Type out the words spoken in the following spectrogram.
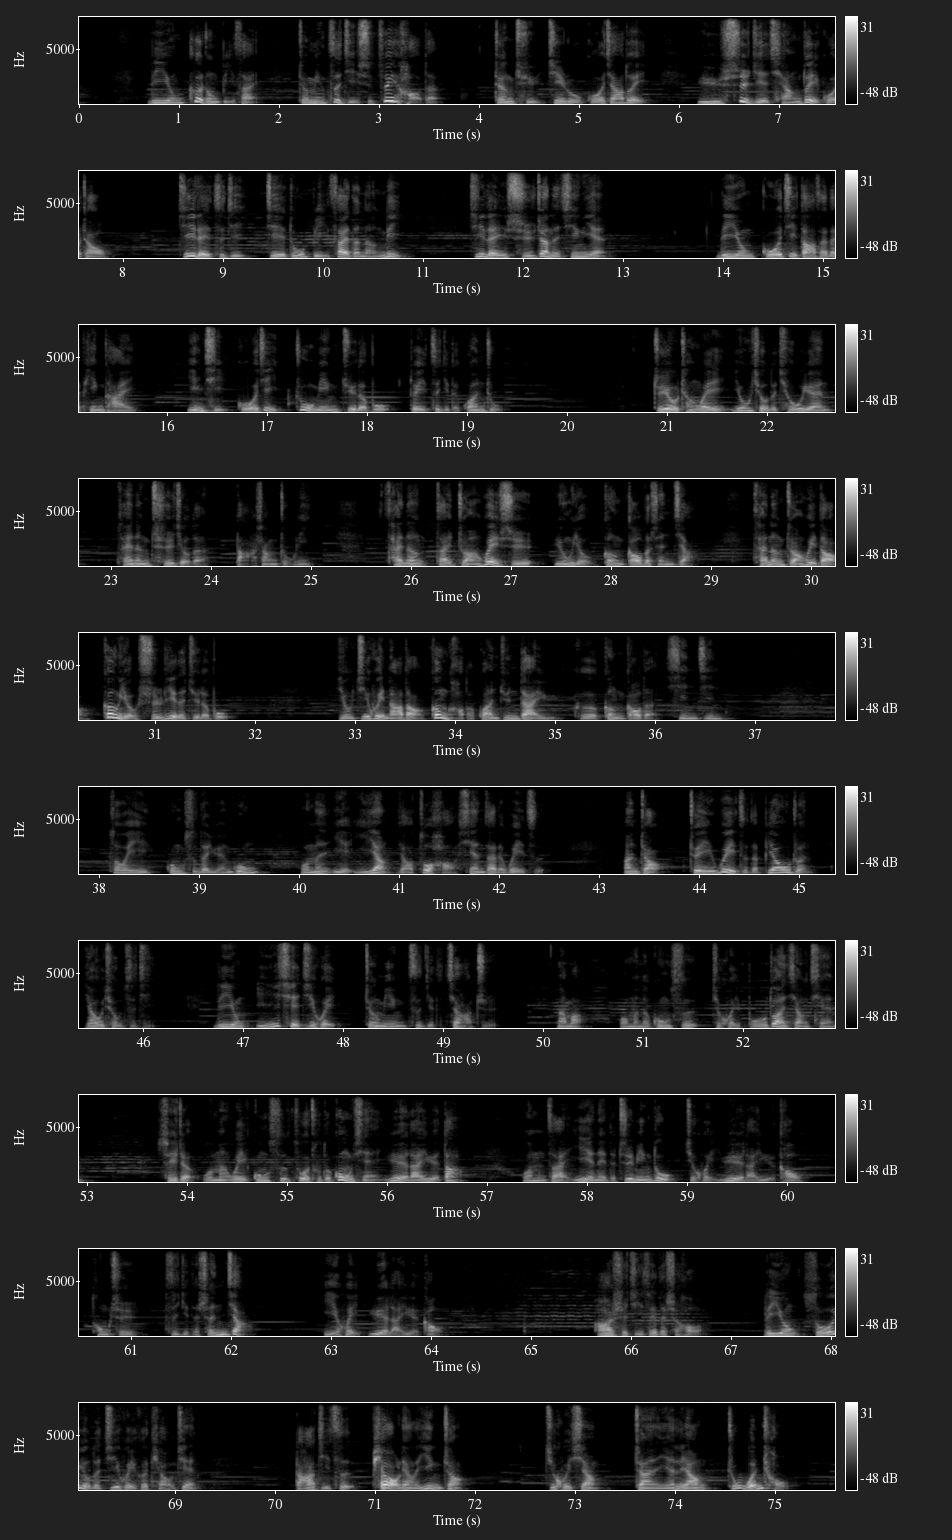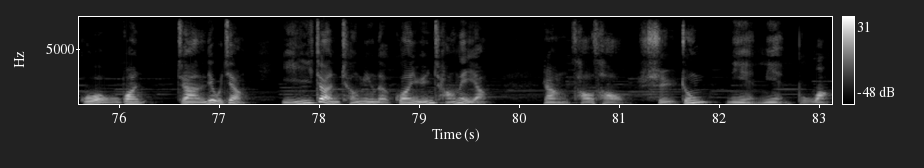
利用各种比赛证明自己是最好的，争取进入国家队，与世界强队过招，积累自己解读比赛的能力，积累实战的经验，利用国际大赛的平台，引起国际著名俱乐部对自己的关注。只有成为优秀的球员。才能持久的打上主力，才能在转会时拥有更高的身价，才能转会到更有实力的俱乐部，有机会拿到更好的冠军待遇和更高的薪金。作为公司的员工，我们也一样要做好现在的位置，按照这一位置的标准要求自己，利用一切机会证明自己的价值。那么。我们的公司就会不断向前。随着我们为公司做出的贡献越来越大，我们在业内的知名度就会越来越高，同时自己的身价也会越来越高。二十几岁的时候，利用所有的机会和条件，打几次漂亮的硬仗，就会像斩颜良、诛文丑、过五关斩六将、一战成名的关云长那样。让曹操始终念念不忘。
